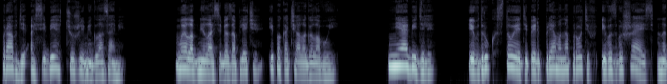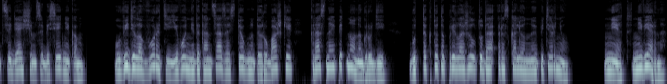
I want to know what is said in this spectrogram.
правде о себе чужими глазами. Мел обняла себя за плечи и покачала головой. «Не обидели». И вдруг, стоя теперь прямо напротив и возвышаясь над сидящим собеседником, увидела в вороте его не до конца застегнутой рубашки красное пятно на груди, будто кто-то приложил туда раскаленную пятерню. Нет, неверно.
